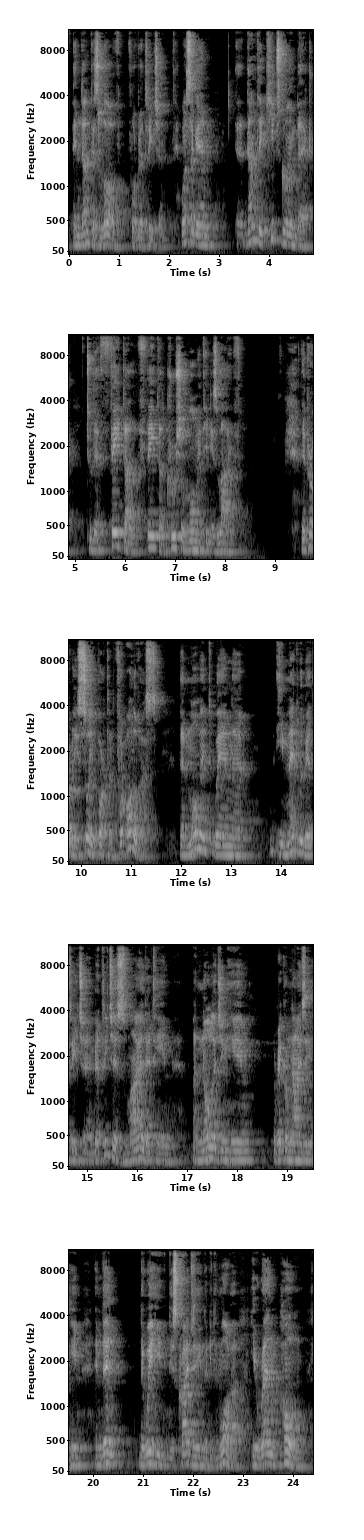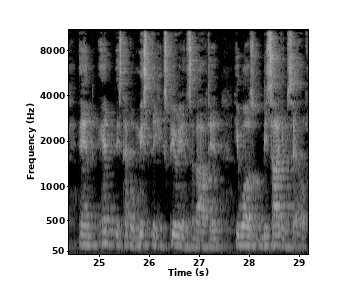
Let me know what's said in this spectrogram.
and Dante's love for Beatrice. Once again, uh, Dante keeps going back to that fatal, fatal, crucial moment in his life that probably is so important for all of us. That moment when uh, he met with Beatrice, and Beatrice smiled at him, acknowledging him, recognizing him, and then the way he describes it in the Vita Nuova, he ran home and had this type of mystic experience about it. He was beside himself.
